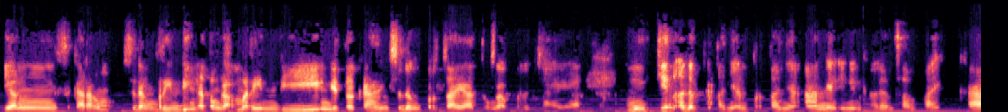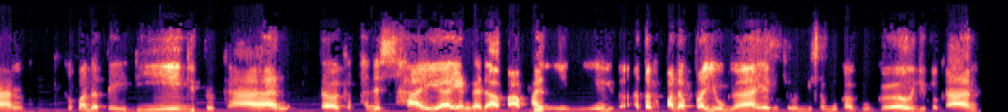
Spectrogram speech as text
yang sekarang sedang merinding atau nggak merinding gitu kan, yang sedang percaya atau nggak percaya, mungkin ada pertanyaan-pertanyaan yang ingin kalian sampaikan kepada Teddy gitu kan atau kepada saya yang gak ada apa-apa ini gitu atau kepada prayoga yang cuma bisa buka Google gitu kan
